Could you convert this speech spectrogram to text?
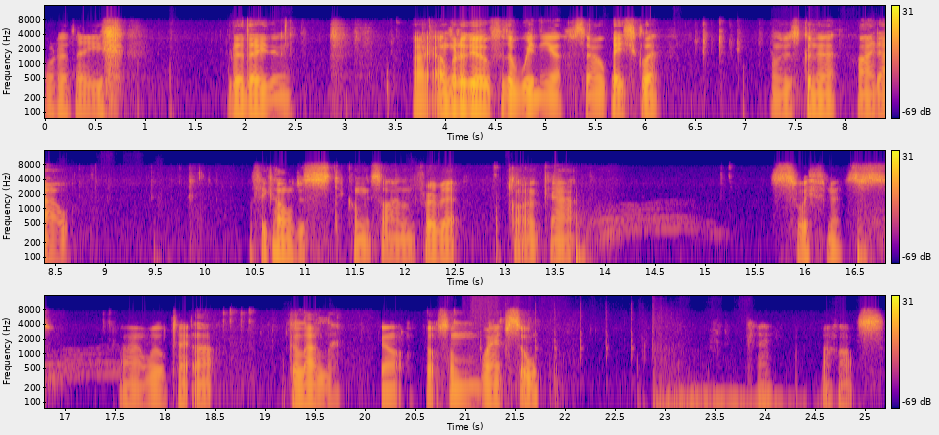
What are they? what are they doing? Right, I'm gonna go for the win here. So basically, I'm just gonna hide out. I think I'll just stick on this island for a bit. Got a gap. Swiftness. I will take that gladly. Got got some webs. Oh. Okay, my heart's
